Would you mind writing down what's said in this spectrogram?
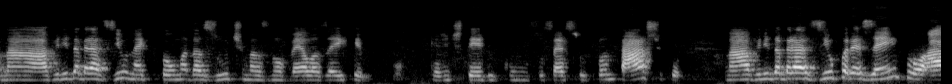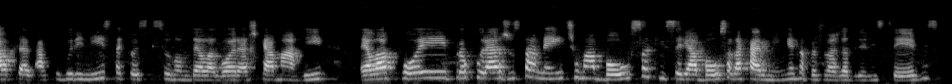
na Avenida Brasil, né, que foi uma das últimas novelas aí que, que a gente teve com um sucesso fantástico. Na Avenida Brasil, por exemplo, a, a figurinista, que eu esqueci o nome dela agora, acho que é a Marie, ela foi procurar justamente uma bolsa, que seria a bolsa da Carminha, que é a personagem da Adriana Esteves,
